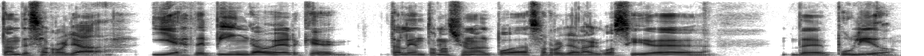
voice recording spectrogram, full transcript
tan desarrolladas. Y es de pinga ver que Talento Nacional pueda desarrollar algo así de, de pulido.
